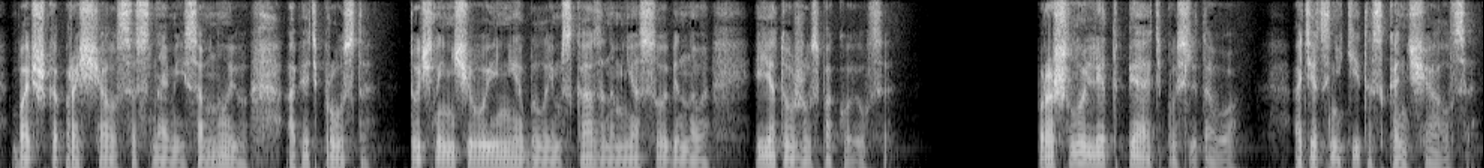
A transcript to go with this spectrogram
Батюшка прощался с нами и со мною, опять просто. Точно ничего и не было им сказано мне особенного, и я тоже успокоился. Прошло лет пять после того. Отец Никита скончался.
